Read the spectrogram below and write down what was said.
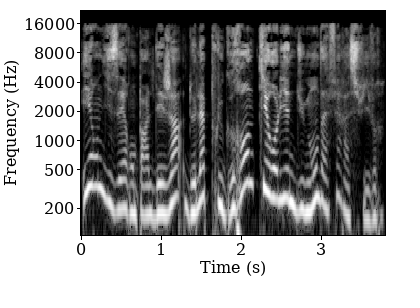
Et en Isère, on parle déjà de la plus grande tyrolienne du monde à faire à suivre.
